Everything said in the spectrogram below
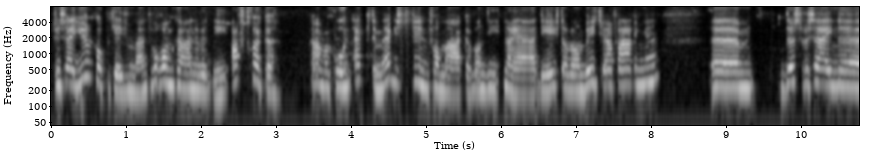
toen zei Jurgen op een gegeven moment, waarom gaan we het niet afdrukken? Gaan we gewoon echt een magazine van maken? Want die, nou ja, die heeft daar wel een beetje ervaring in. Um, dus we zijn uh,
